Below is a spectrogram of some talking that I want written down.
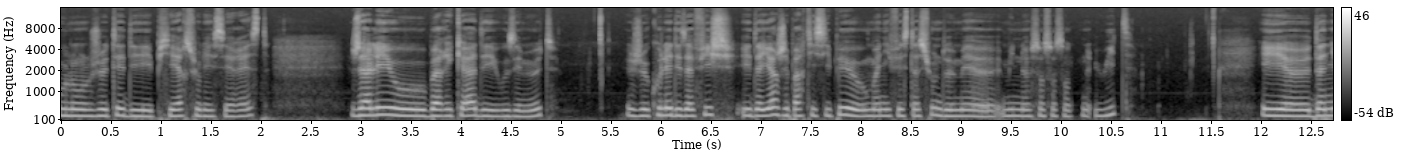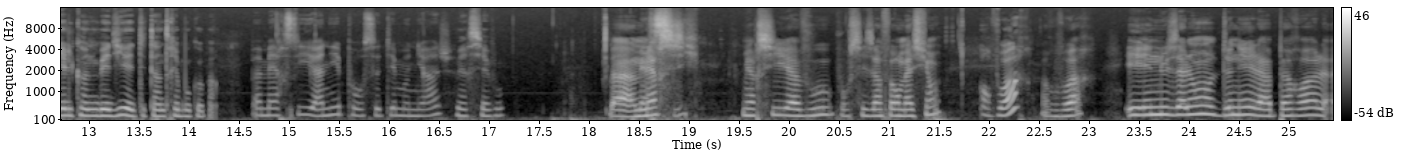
où l'on jetait des pierres sur les CRS. J'allais aux barricades et aux émeutes. Je collais des affiches et d'ailleurs j'ai participé aux manifestations de mai euh, 1968. Et euh, Daniel Cohn-Bendit était un très beau copain. Ben, Merci Annie pour ce témoignage. Merci à vous. bah, Merci. merci. Merci à vous pour ces informations. Au revoir. Au revoir. Et nous allons donner la parole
